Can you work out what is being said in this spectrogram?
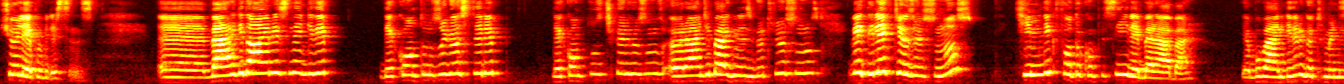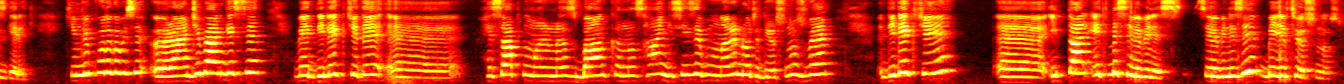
şöyle yapabilirsiniz. E, vergi dairesine gidip dekontunuzu gösterip dekontunuzu çıkarıyorsunuz, öğrenci belgenizi götürüyorsunuz ve dilekçe yazıyorsunuz. Kimlik fotokopisi ile beraber. Ya bu belgeleri götürmeniz gerek. Kimlik fotokopisi, öğrenci belgesi ve dilekçede e, hesap numaranız, bankanız hangisiyse bunları not ediyorsunuz ve dilekçeyi e, iptal etme sebebiniz, sebebinizi belirtiyorsunuz.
